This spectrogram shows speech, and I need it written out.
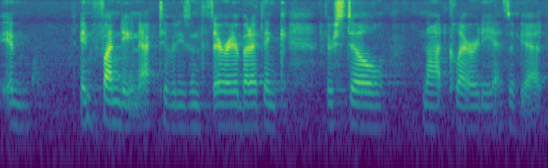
in, in funding activities in this area, but I think there's still not clarity as of yet.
